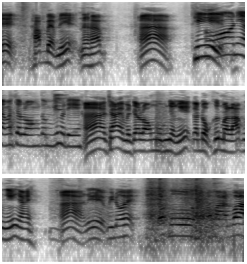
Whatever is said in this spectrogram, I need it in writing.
นี่ทับแบบนี้นะครับ อ่า ที่อ๋อเนี่ยมันจะลองตรงนี้พอดี อ่าใช่มันจะรองมุมอย่างนี้ กระดกขึ้นมารับอย่างนี้ไง อ่านี่พี่น้อยก็คือประมาณว่า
